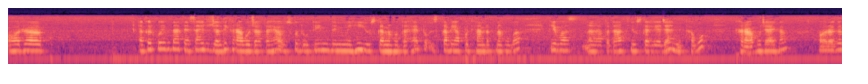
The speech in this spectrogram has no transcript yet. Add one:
और अगर कोई पदार्थ ऐसा है जो जल्दी खराब हो जाता है और उसको दो तीन दिन में ही यूज़ करना होता है तो इसका भी आपको ध्यान रखना होगा कि वह पदार्थ यूज़ कर लिया जाए, अन्यथा वो खराब हो जाएगा। और अगर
